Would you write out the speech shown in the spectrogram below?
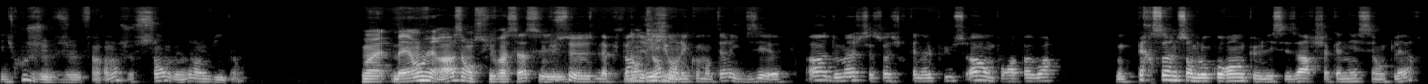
Et du coup, je, je, vraiment, je sens venir le bide. hein. Ouais, ben on verra, ça, on suivra ça. En plus, euh, la plupart des gens jours. dans les commentaires, ils disaient euh, Ah, dommage que ça soit sur Canal, ah, on pourra pas voir. Donc, personne semble au courant que les Césars, chaque année, c'est en clair.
